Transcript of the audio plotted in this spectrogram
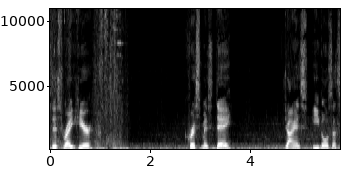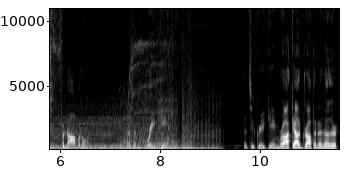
This right here, Christmas Day, Giants Eagles, that's phenomenal. That's a great game. That's a great game. Rock out dropping another.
